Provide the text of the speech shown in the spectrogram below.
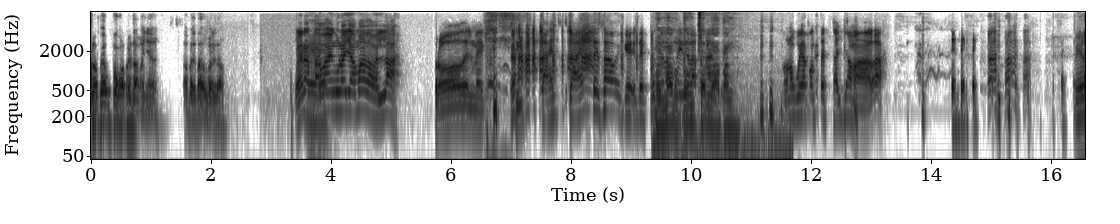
Lo veo un poco apretado mañana. Apretado, apretado. Mira, Eh. estabas en una llamada, ¿verdad? Brother, me... sí, la, gente, la gente sabe que después Mi de hermano, usted es un charlatán. no voy a contestar llamadas. Mira,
